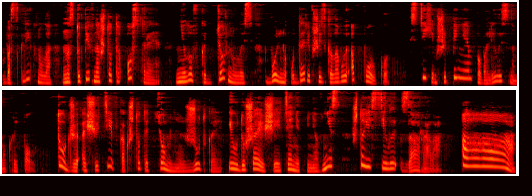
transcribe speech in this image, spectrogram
воскликнула, наступив на что-то острое, неловко дернулась, больно ударившись головой о полку с тихим шипением повалилась на мокрый пол. Тут же ощутив, как что-то темное, жуткое и удушающее тянет меня вниз, что есть силы, заорала: "А-а-а!"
